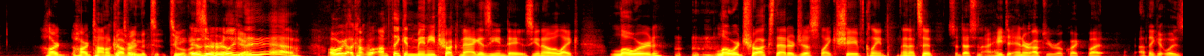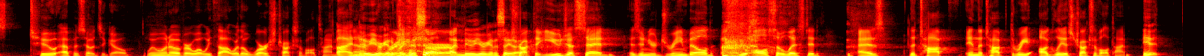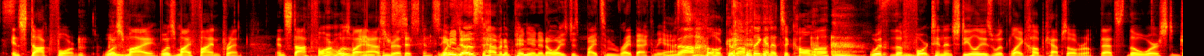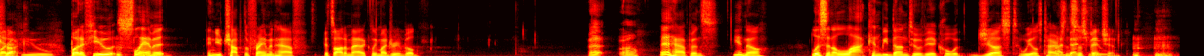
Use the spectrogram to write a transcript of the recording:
hard hard tonneau cover. between the t- two of us. Is there really? Yeah. Yeah. Oh, we're gonna come, well, I'm thinking mini truck magazine days. You know, like lowered, lowered trucks that are just like shaved clean, and that's it. So, Dustin, I hate to interrupt you real quick, but I think it was two episodes ago we went over what we thought were the worst trucks of all time. I And knew I'm you were gonna bring this sure up. I knew you were gonna say the that. truck that you just said is in your dream build. You also listed as the top in the top three ugliest trucks of all time. it in stock form was my was my fine print. In stock form was my asterisk. Inconsistency. when he does have an opinion, it always just bites him right back in the ass. No, because I'm thinking a Tacoma with the 14 inch steelies with like hubcaps over them. That's the worst But truck. if you but if you slam it and you chop the frame in half, it's automatically my dream build. That well, It happens, you know. Listen, a lot can be done to a vehicle with just wheels, tires, I and bet you- suspension.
